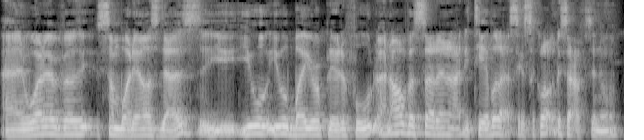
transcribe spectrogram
And whatever somebody else does, you, you, you'll buy your plate of food. And all of a sudden at the table at six o'clock this afternoon,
